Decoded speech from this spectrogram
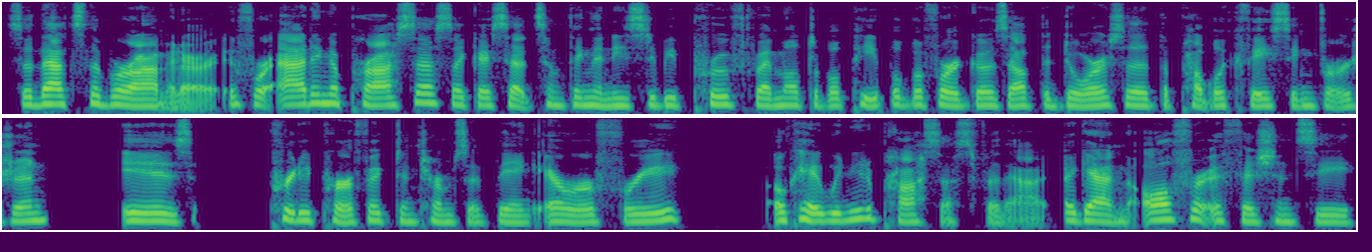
So that's the barometer. If we're adding a process, like I said, something that needs to be proofed by multiple people before it goes out the door so that the public facing version is pretty perfect in terms of being error free. Okay, we need a process for that. Again, all for efficiency.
